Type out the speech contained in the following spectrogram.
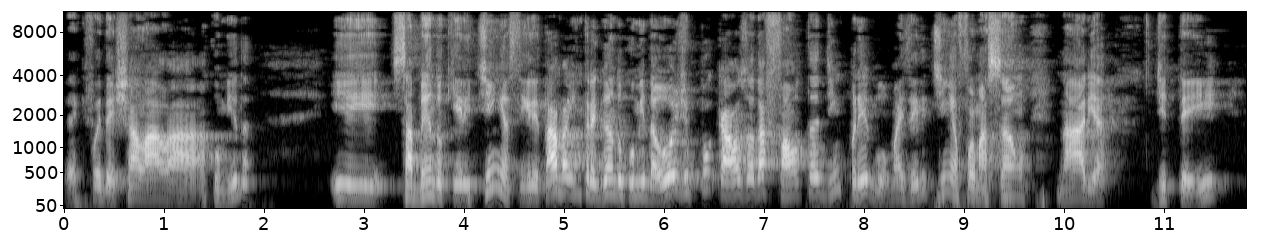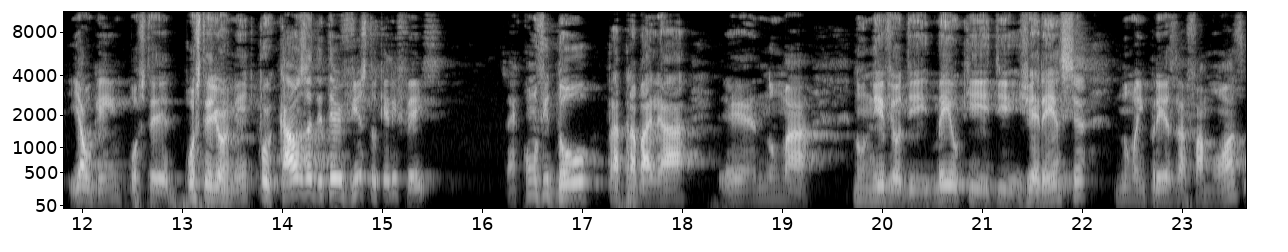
né, que foi deixar lá a, a comida e sabendo que ele tinha, assim, ele estava entregando comida hoje por causa da falta de emprego, mas ele tinha formação na área de TI e alguém posteriormente, por causa de ter visto o que ele fez, né, convidou para trabalhar é, numa, num nível de meio que de gerência numa empresa famosa,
